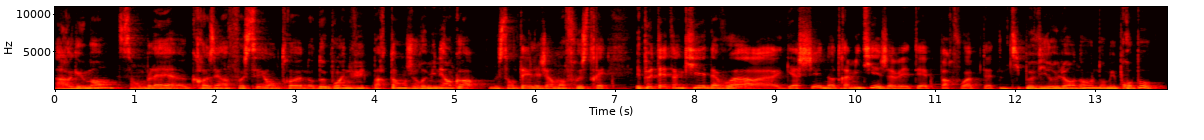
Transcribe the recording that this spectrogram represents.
argument semblait euh, creuser un fossé entre nos deux points de vue. Partant, je ruminais encore, je me sentais légèrement frustré et peut-être inquiet d'avoir euh, gâché notre amitié. J'avais été parfois peut-être un petit peu virulent dans, dans mes propos.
